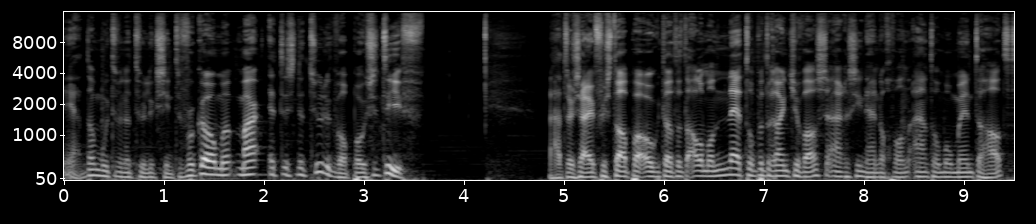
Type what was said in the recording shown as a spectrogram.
Ja, dan moeten we natuurlijk zien te voorkomen, maar het is natuurlijk wel positief. Later zei Verstappen ook dat het allemaal net op het randje was, aangezien hij nog wel een aantal momenten had.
